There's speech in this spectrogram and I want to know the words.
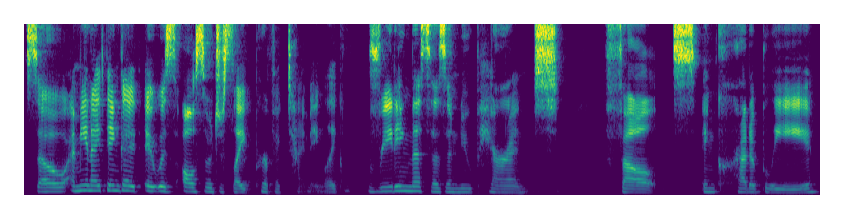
So, I mean, I think I, it was also just like perfect timing. Like reading this as a new parent felt incredibly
